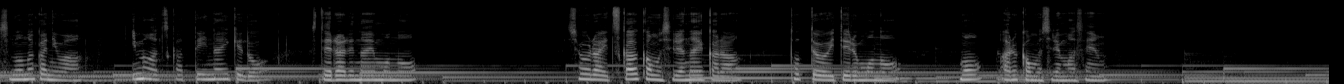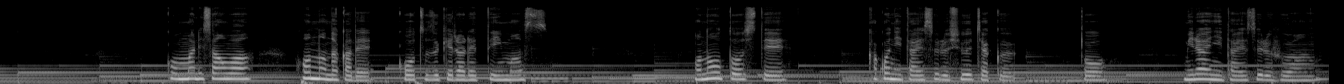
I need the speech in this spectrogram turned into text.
その中には今は使っていないけど捨てられないもの将来使うかもしれないから取っておいているものもあるかもしれません。こんまりさんは本の中でこう続けられています。物を通して過去に対する執着と未来に対する不安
